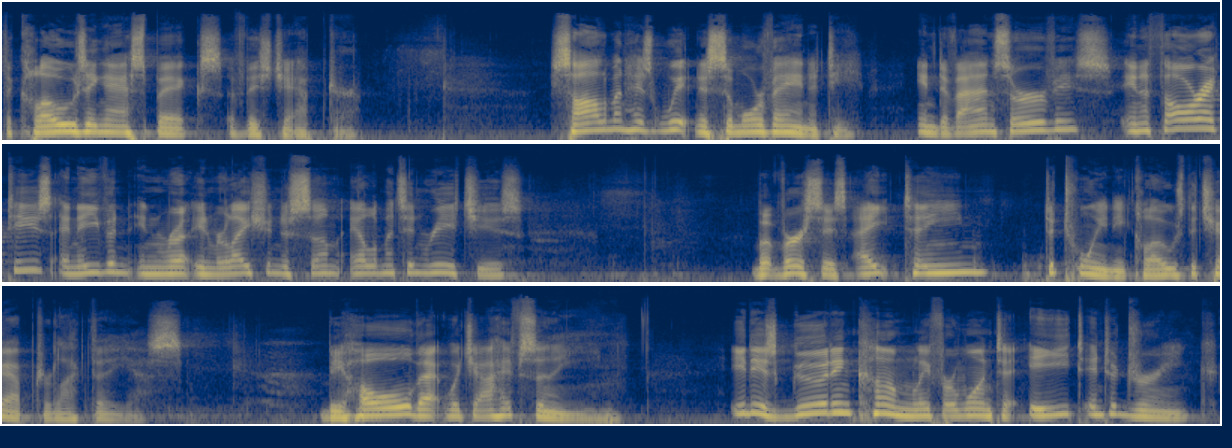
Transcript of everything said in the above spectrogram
the closing aspects of this chapter. Solomon has witnessed some more vanity in divine service, in authorities, and even in, re- in relation to some elements in riches. But verses 18 to 20 close the chapter like this Behold that which I have seen. It is good and comely for one to eat and to drink,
